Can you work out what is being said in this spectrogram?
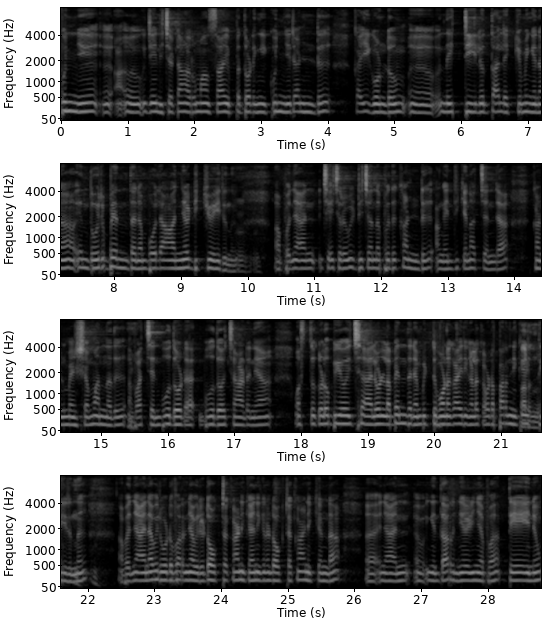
കുഞ്ഞ് ജനിച്ചിട്ട് ആറ് ഇപ്പം തുടങ്ങി കുഞ്ഞ് രണ്ട് കൈകൊണ്ടും നെറ്റിയിലും തലയ്ക്കും ഇങ്ങനെ എന്തോ ഒരു ബന്ധനം പോലെ ആഞ്ഞടിക്കുമായിരുന്നു അപ്പോൾ ഞാൻ ചേച്ചിയുടെ വീട്ടിൽ ചെന്നപ്പോൾ ഇത് കണ്ട് അങ്ങനെ ഇരിക്കുന്ന അച്ഛന്റെ കൺവെൻഷൻ വന്നത്. അപ്പോൾ അച്ഛൻ ഭൂതോട ഭൂതോച്ചാടന വസ്തുക്കൾ ഉപയോഗിച്ചാലുള്ള ബന്ധനം വിട്ടുപോണ കാര്യങ്ങളൊക്കെ അവിടെ പറഞ്ഞു. കേട്ടിരുന്നു. അപ്പം ഞാൻ അവരോട് പറഞ്ഞു അവർ ഡോക്ടറെ കാണിക്കാൻ ഇങ്ങനെ ഡോക്ടറെ കാണിക്കണ്ട. ഞാൻ ഇങ്ങനത്തെ അറിഞ്ഞു കഴിഞ്ഞപ്പോൾ തേനും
